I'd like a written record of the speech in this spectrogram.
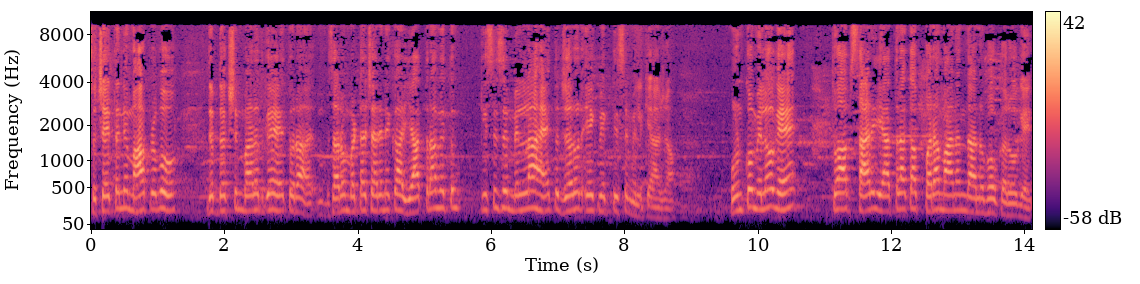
तो चैतन्य महाप्रभु जब दक्षिण भारत गए तो सार्वभम भट्टाचार्य ने कहा, यात्रा में तुम किसी से मिलना है तो ज़रूर एक व्यक्ति से मिल के आ जाओ। उनको मिलोगे तो आप सारी यात्रा का परम आनंद अनुभव करोगे।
